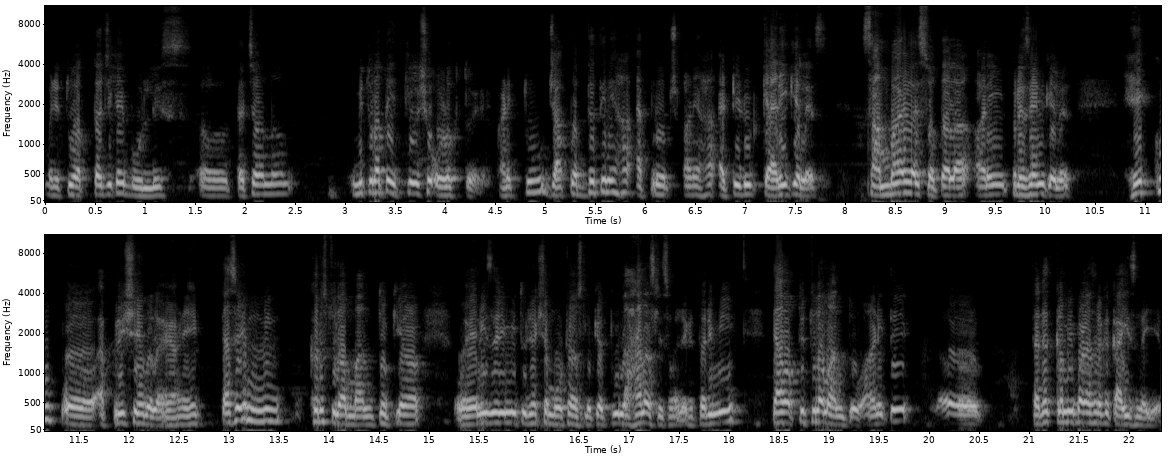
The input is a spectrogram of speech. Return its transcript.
म्हणजे तू आत्ता जी काही बोललीस त्याच्यानं त्याच्यावरनं मी तुला आता इतकी वर्ष ओळखतोय आणि तू ज्या पद्धतीने हा अप्रोच आणि हा ऍटिट्यूड कॅरी केलेस सांभाळलाय स्वतःला आणि प्रेझेंट केलेस हे खूप अप्रिशिएबल आहे. आणि त्यासाठी मी खरंच तुला मानतो किंवा वयाने जरी मी तुझ्यापेक्षा मोठं असलो किंवा तू लहान असलीस माझ्या तरी मी त्या बाबतीत तुला मानतो. आणि ते त्याच्यात कमीपणासारखं काहीच नाहीये.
